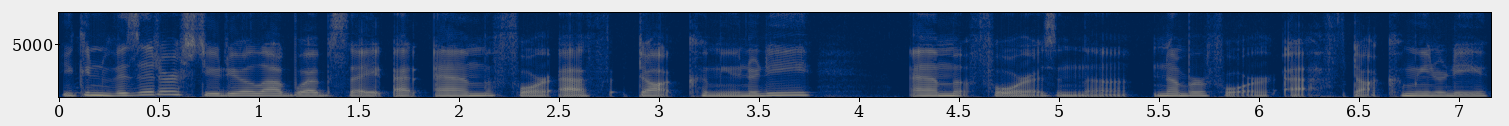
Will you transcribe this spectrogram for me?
you can visit our Studio Lab website at m4f.community, m4 as in the number 4 f dot community,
